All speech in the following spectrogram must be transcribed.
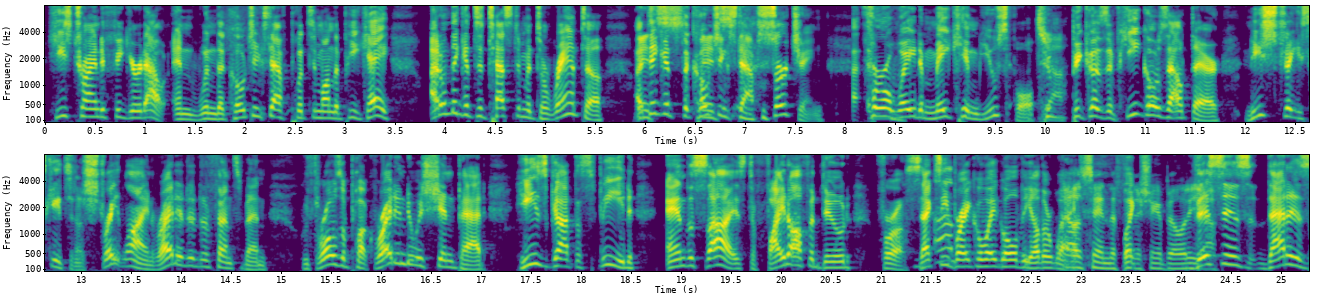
He's trying to figure it out. And when the coaching staff puts him on the PK, I don't think it's a testament to Ranta. I think It's- it's the coaching it's- staff searching for a way to make him useful. Yeah. Because if he goes out there and he skates in a straight line right at a defenseman who throws a puck right into his shin pad, he's got the speed and the size to fight off a dude for a sexy um, breakaway goal the other way. I was saying the Like, finishing ability, This is that is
